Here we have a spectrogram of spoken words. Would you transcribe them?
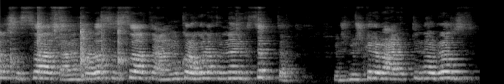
خلص السلطة أنا خلصت السلطة يعني ممكن أقول لك إن أنا كسبتك. مش مشكلة معلقتين الرز.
